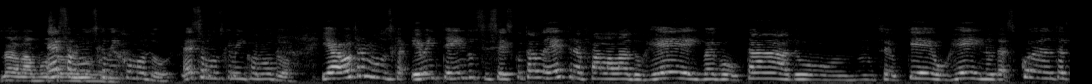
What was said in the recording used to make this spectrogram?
Não, na música Essa não música me incomodou. Essa música me incomodou. E a outra música, eu entendo, se você escuta a letra, fala lá do rei, vai voltar, do não sei o que, o reino das quantas,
